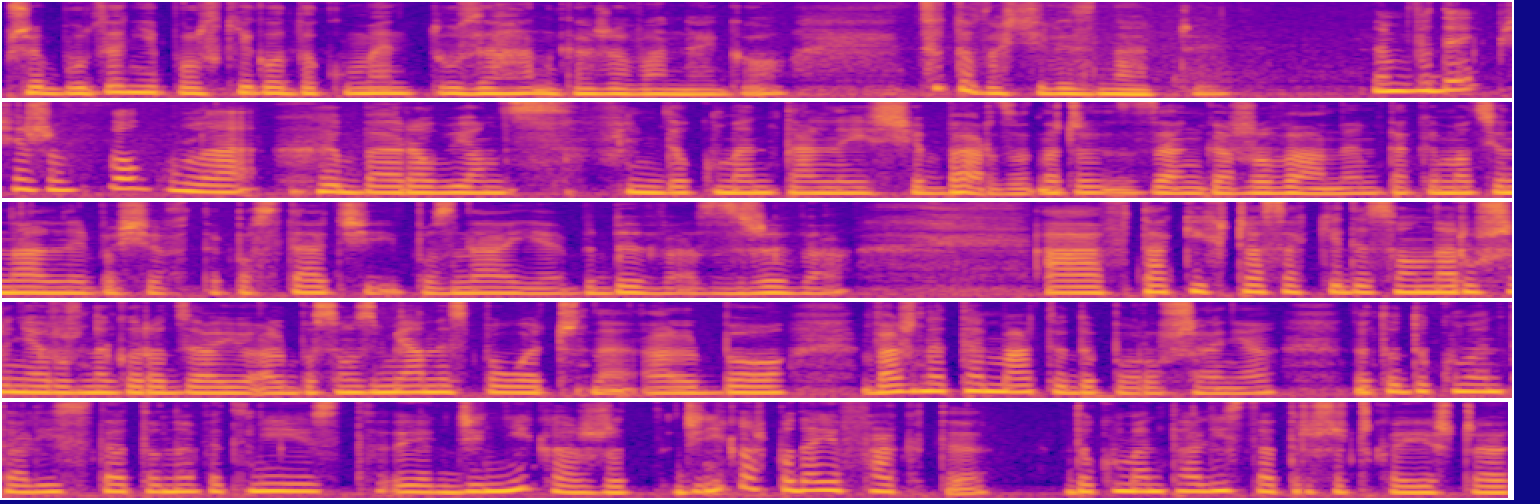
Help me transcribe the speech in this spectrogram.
przebudzenie polskiego dokumentu zaangażowanego. Co to właściwie znaczy? No, wydaje mi się, że w ogóle chyba robiąc film dokumentalny jest się bardzo, znaczy zaangażowanym, tak emocjonalny, bo się w te postaci poznaje, bywa, zżywa. A w takich czasach, kiedy są naruszenia różnego rodzaju, albo są zmiany społeczne, albo ważne tematy do poruszenia, no to dokumentalista to nawet nie jest jak dziennikarz, że dziennikarz podaje fakty, dokumentalista troszeczkę jeszcze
